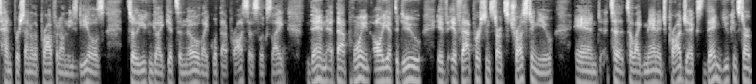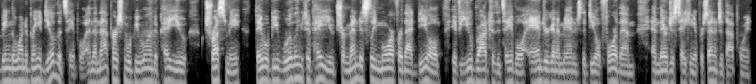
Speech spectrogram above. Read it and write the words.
10% of the profit on these deals so you can like get to know like what that process looks like then at that point all you have to do if if that person starts trusting you and to to like manage projects then you can start being the one to bring a deal to the table. And then that person will be willing to pay you trust me they will be willing to pay you tremendously more for that deal if you brought it to the table and you're going to manage the deal for them and they're just taking a percentage at that point.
